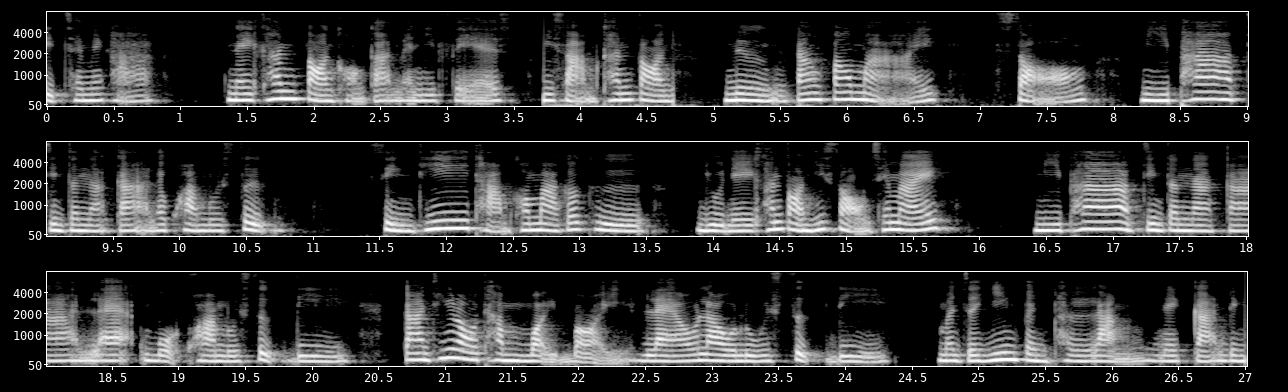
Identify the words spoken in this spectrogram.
ติดใช่ไหมคะ ในขั้นตอนของการ manifest มี 3 ขั้นตอน 1. ตั้งเป้าหมาย 2. มีภาพจินตนาการและความรู้สึก สิ่งที่ถามเข้ามาก็คือ อยู่ในขั้นตอนที่ 2 ใช่ไหม มีภาพจินตนาการและบวกความรู้สึกดี การที่เราทำบ่อยๆ แล้วเรารู้สึกดี มันจะยิ่งเป็นพลังในการดึง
